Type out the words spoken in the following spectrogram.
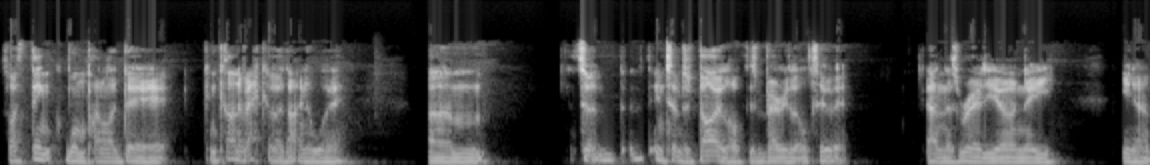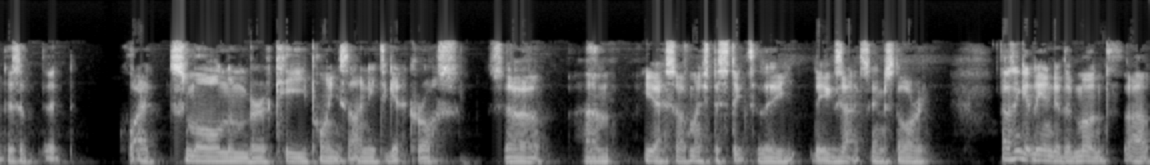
So I think one panel a day can kind of echo that in a way. Um, so in terms of dialogue, there's very little to it, and there's really only, you know, there's a, a quite a small number of key points that I need to get across. So um, yeah, so I've managed to stick to the the exact same story. I think at the end of the month, uh,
